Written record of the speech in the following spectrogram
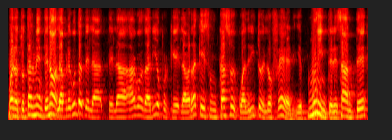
Bueno, totalmente. No, la pregunta te la, te la hago, Darío, porque la verdad que es un caso de cuadrito de lo fair y es muy interesante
